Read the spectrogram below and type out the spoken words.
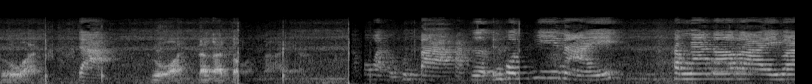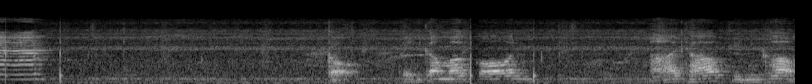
ประวัติจากประวัติตั้งแต่ตอนไหนอะประวัติของคุณตาค่ะ เกิดเป็นคนที่ไหนทำงานอะไรมา ก็ เป็นกรรมกร หาเช้ากินข้าม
